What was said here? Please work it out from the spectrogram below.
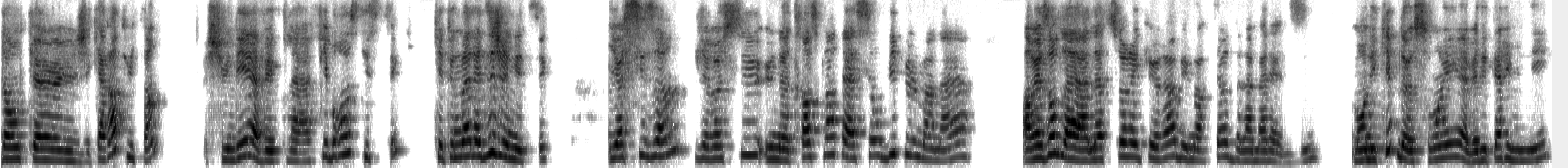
Donc, euh, j'ai 48 ans. Je suis née avec la fibrose kystique, qui est une maladie génétique. Il y a six ans, j'ai reçu une transplantation bipulmonaire en raison de la nature incurable et mortelle de la maladie. Mon équipe de soins avait déterminé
